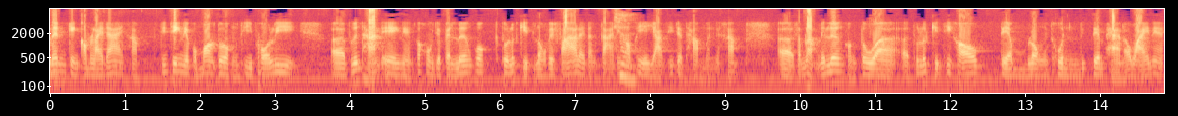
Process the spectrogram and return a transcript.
เล่นเก่งกำไรได้ครับ จริงๆเนี่ยผมมองตัวของทีโพลีพื้นฐานเองเนี่ยก็คงจะเป็นเรื่องพวกธุรกิจโรงไฟฟ้าอะไรต่างๆ ที่ค่ะเขาพยายามที่จะทำอะนะครับเอ่อสำหรับในเรื่องของตัวเอ่อธุรกิจที่เขาเตรียมลงทุนเตรียมแผนเอาไว้เนี่ย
